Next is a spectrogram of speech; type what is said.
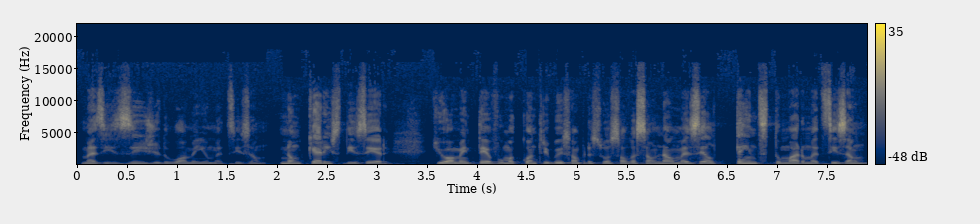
mas exige do homem uma decisão. Não quer isso dizer que o homem teve uma contribuição para a sua salvação. Não, mas ele tem de tomar uma decisão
